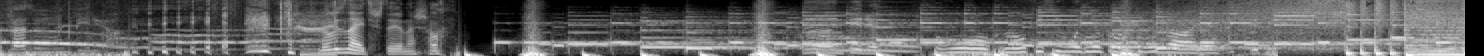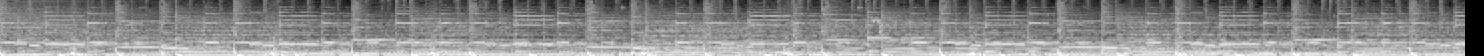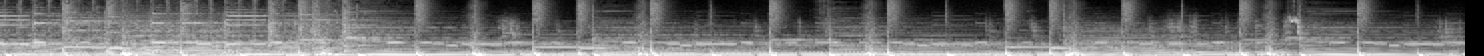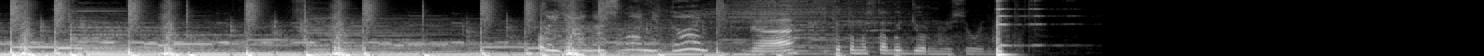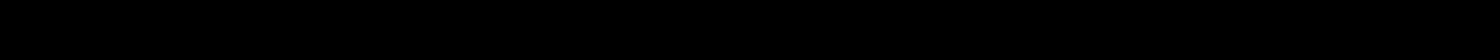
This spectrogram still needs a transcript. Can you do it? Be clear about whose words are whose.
Speaker 1: заказываем империю. Ну вы знаете, что я нашел. Да, империя.
Speaker 2: Волк, ну ты сегодня просто
Speaker 3: Это мы с тобой дернули сегодня.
